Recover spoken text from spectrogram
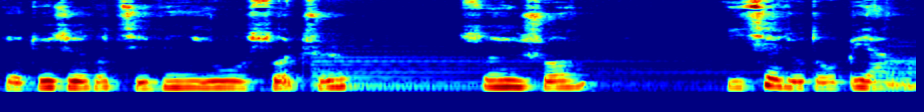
也对这个疾病一无所知。所以说，一切就都变了。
